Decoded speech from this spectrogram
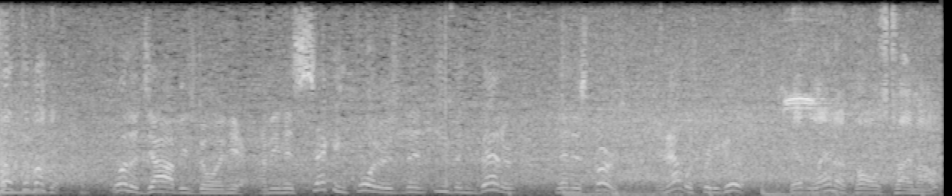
Cut the bucket. What a job he's doing here. I mean, his second quarter has been even better than his first, and that was pretty good. Atlanta calls timeout.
